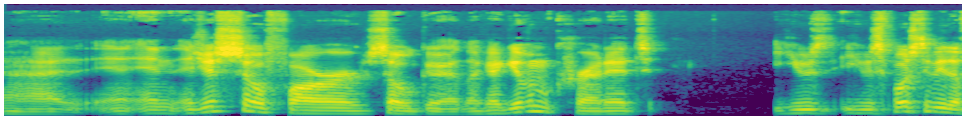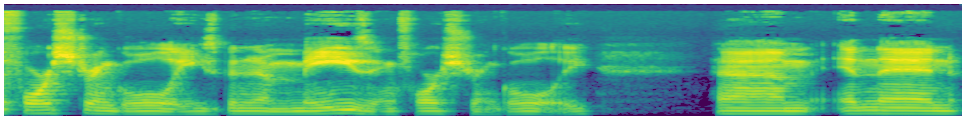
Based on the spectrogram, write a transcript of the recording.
uh, and, and just so far so good. Like I give him credit. He was he was supposed to be the fourth string goalie. He's been an amazing fourth string goalie. Um, and then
